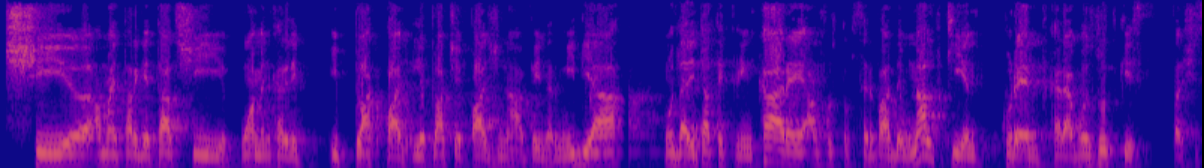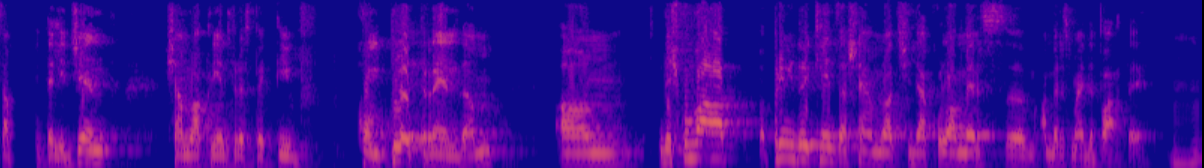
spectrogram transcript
și uh, am mai targetat și oameni care îi plac, le place pagina VaynerMedia modalitate prin care am fost observat de un alt client curent care a văzut chestia asta și s-a inteligent și am luat clientul respectiv complet random. Um, deci cumva primii doi clienți așa am luat și de acolo am mers, am mers mai departe. Uh-huh,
